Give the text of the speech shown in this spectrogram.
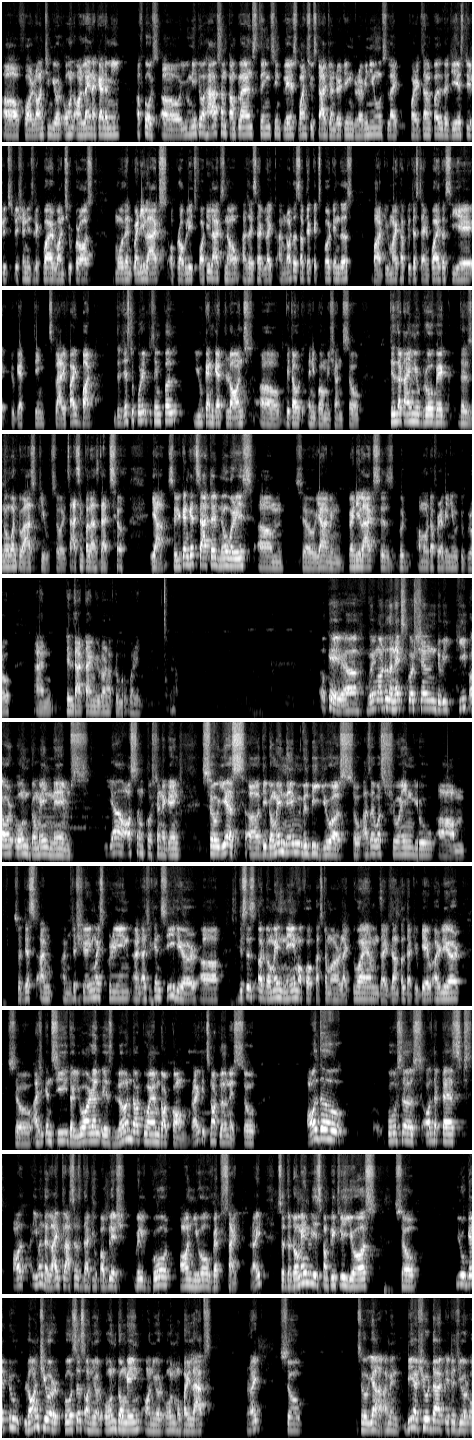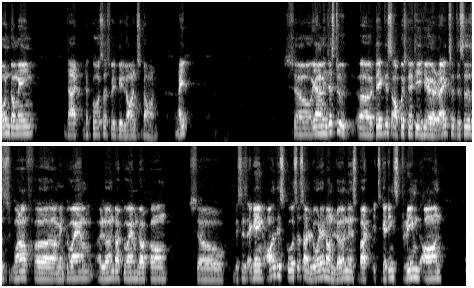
uh, for launching your own online academy. Of course, uh, you need to have some compliance things in place once you start generating revenues. Like, for example, the GST registration is required once you cross more than 20 lakhs, or probably it's 40 lakhs now. As I said, like, I'm not a subject expert in this, but you might have to just inquire the CA to get things clarified. But the, just to put it simple, you can get launched uh, without any permission. So till the time you grow big there is no one to ask you so it's as simple as that so yeah so you can get started no worries um, so yeah i mean 20 lakhs is good amount of revenue to grow and till that time you don't have to worry yeah. Okay uh, going on to the next question do we keep our own domain names yeah awesome question again so yes uh, the domain name will be yours so as i was showing you um, so just I'm I'm just sharing my screen, and as you can see here, uh, this is a domain name of our customer, like 2IM, the example that you gave earlier. So as you can see, the URL is learn.2im.com, right? It's not Learnyst. So all the courses, all the tests, all even the live classes that you publish will go on your website, right? So the domain is completely yours. So you get to launch your courses on your own domain, on your own mobile apps, right? So so yeah, I mean, be assured that it is your own domain that the courses will be launched on, right? So yeah, I mean, just to uh, take this opportunity here, right? So this is one of, uh, I mean, 2im, uh, learn.2im.com. So this is, again, all these courses are loaded on Learnyst, but it's getting streamed on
